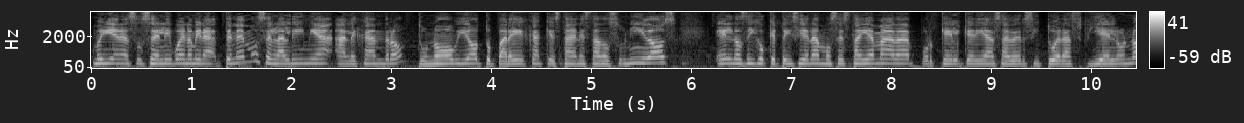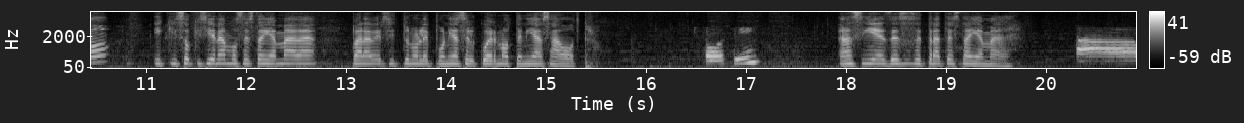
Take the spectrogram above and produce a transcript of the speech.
Muy bien, Azuceli. Bueno, mira, tenemos en la línea a Alejandro, tu novio, tu pareja que está en Estados Unidos. Él nos dijo que te hiciéramos esta llamada porque él quería saber si tú eras fiel o no y quiso que hiciéramos esta llamada para ver si tú no le ponías el cuerno o tenías a otro. ¿Oh, sí? Así es, de eso se trata esta llamada. Ah,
